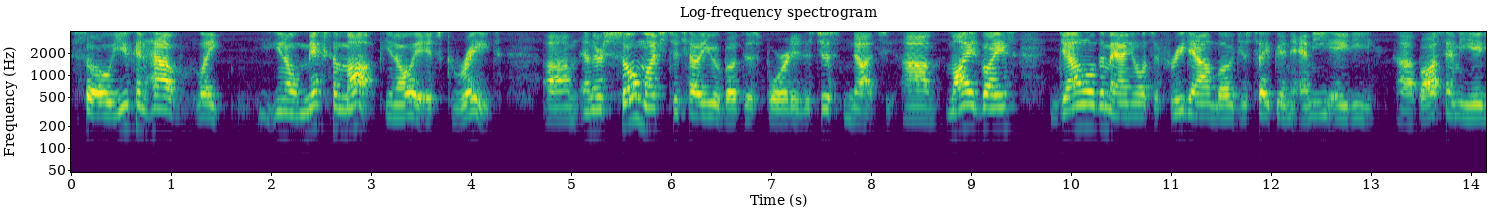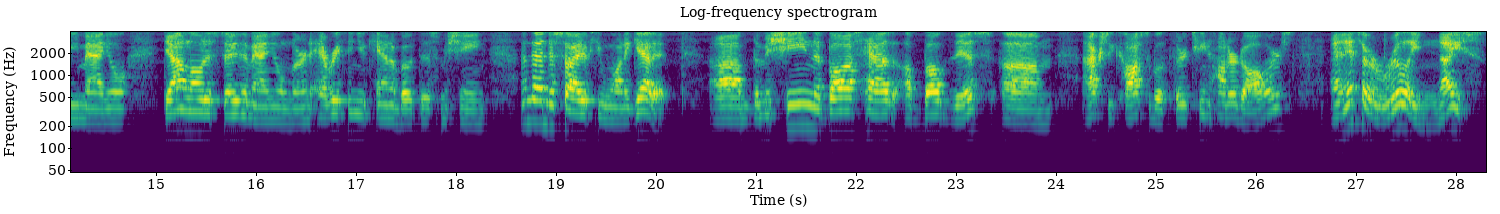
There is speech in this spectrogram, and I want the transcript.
So you can have like, you know, mix them up, you know, it's great. Um, and there's so much to tell you about this board. It is just nuts. Um, my advice, download the manual. It's a free download. Just type in ME80, uh, Boss ME80 manual. Download it, study the manual, learn everything you can about this machine, and then decide if you want to get it. Um, the machine that Boss has above this um, actually costs about $1,300. And it's a really nice,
